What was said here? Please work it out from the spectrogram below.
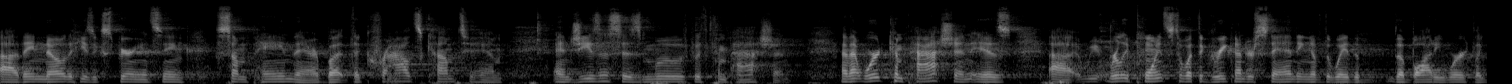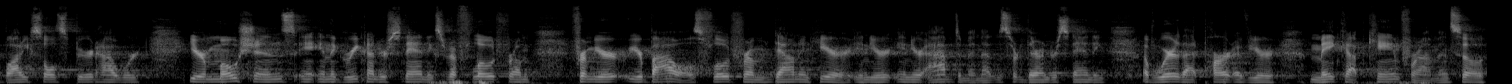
Uh, they know that he's experiencing some pain there, but the crowds come to him, and Jesus is moved with compassion. And that word compassion is uh, really points to what the Greek understanding of the way the, the body worked, like body, soul, spirit, how it worked. Your emotions in, in the Greek understanding sort of flowed from, from your, your bowels, flowed from down in here, in your, in your abdomen. That was sort of their understanding of where that part of your makeup came from. And so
